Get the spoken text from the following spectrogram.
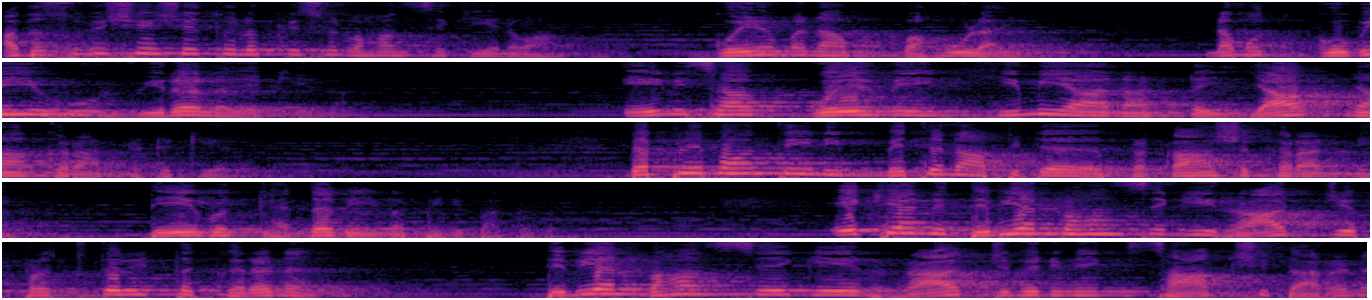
අද සුවිශේෂය තුළ ක්‍රිස්තුන් වහන්සේ කියනවා ගොයම නම් බහුලයි. නමුත් ගොවීහු විරලය කියලා. ඒ නිසා ගොයමේ හිමියානන්ට යාඥා කරන්නට කියලා. ද ප්‍රේමවන්තයනි මෙතන අපිට ප්‍රකාශ කරන්නේ දේව කැඳවීම පිළිබඳව. ඒ කියන්නේ දෙවියන් වහන්සේගේ රාජ්‍ය ප්‍රතිතරිත කරන දෙවියන් වහන්සේගේ රාජ්‍ය වෙනුවෙන් සාක්ෂි දරන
